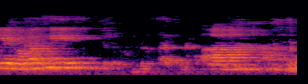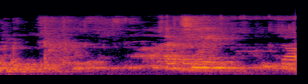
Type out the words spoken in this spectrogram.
ये बहुत ही अ, अच्छी अ,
